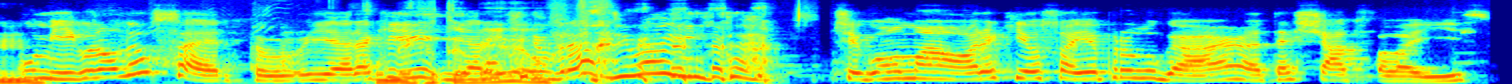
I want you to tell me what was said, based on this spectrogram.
Hum. Comigo não deu certo. E era aqui, e era aqui não. no Brasil ainda. Chegou uma hora que eu só ia pro lugar, até chato falar isso,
